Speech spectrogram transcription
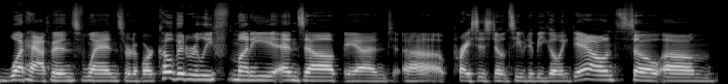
what happens when sort of our COVID relief money ends up and uh, prices don't seem to be going down. So um,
